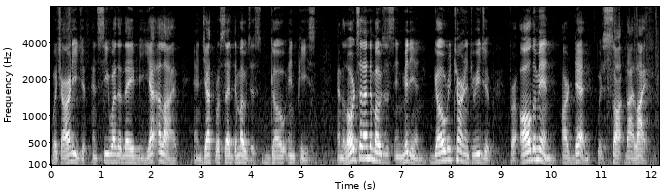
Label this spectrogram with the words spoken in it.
which are in Egypt, and see whether they be yet alive. And Jethro said to Moses, Go in peace. And the Lord said unto Moses in Midian, Go return into Egypt, for all the men are dead which sought thy life.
